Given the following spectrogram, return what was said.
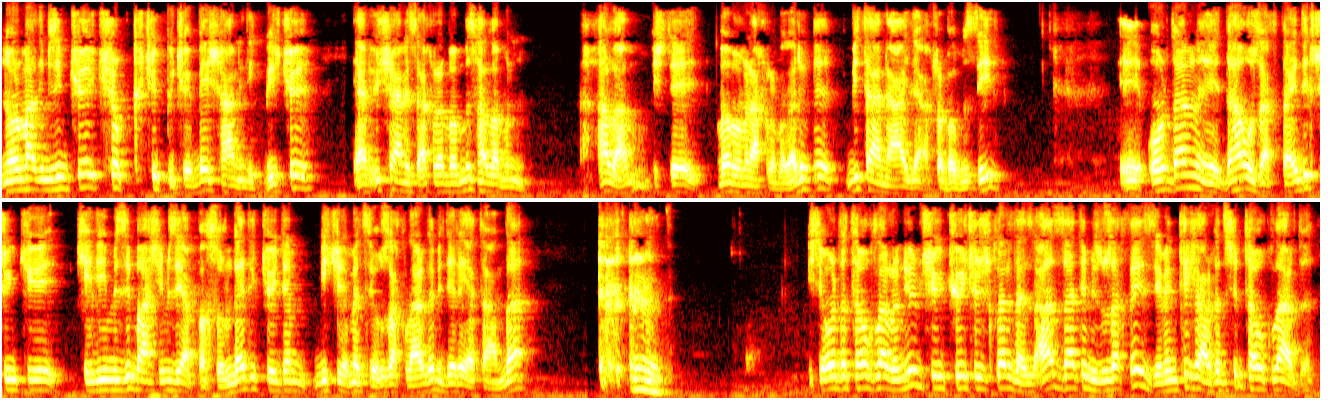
normalde bizim köy çok küçük bir köy. Beş hanelik bir köy. Yani üç hanesi akrabamız halamın halam işte babamın akrabaları bir tane aile akrabamız değil. Ee, oradan e, daha uzaktaydık çünkü kediğimizi bahçemize yapmak zorundaydık. Köyden bir kilometre uzaklarda bir dere yatağında. Evet. İşte orada tavuklarla oynuyorum çünkü köy çocukları da az zaten biz uzaktayız ya benim tek arkadaşım tavuklardı.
